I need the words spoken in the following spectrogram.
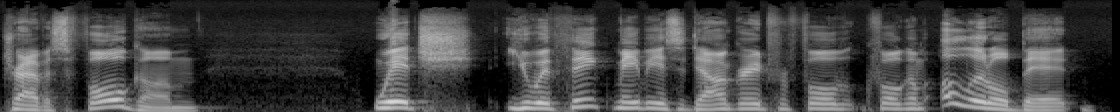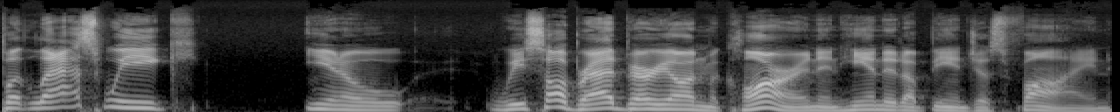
Travis Fulgham, which you would think maybe it's a downgrade for Fulgham a little bit. But last week, you know, we saw Bradberry on McLaurin, and he ended up being just fine.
